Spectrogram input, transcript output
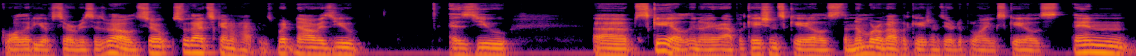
quality of service as well so so that's kind of happens but now as you as you uh, scale, you know, your application scales, the number of applications you're deploying scales, then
